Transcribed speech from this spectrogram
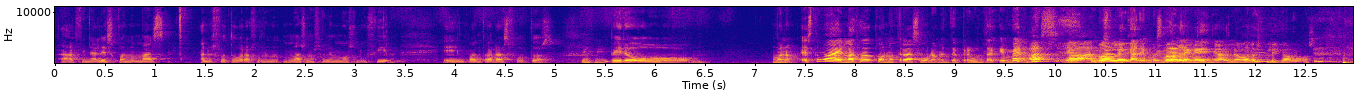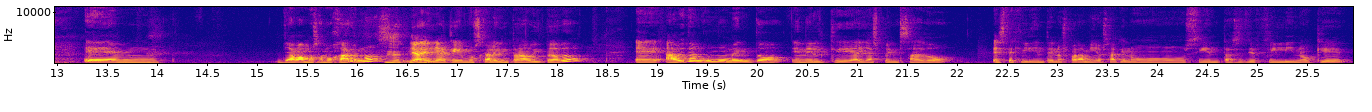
o sea, al final es cuando más a los fotógrafos más nos solemos lucir en cuanto a las fotos, pero bueno, esto va enlazado con otra seguramente pregunta que me hagas, ya lo vale, explicaremos. Vale, venga, luego lo explicamos. Em, ya vamos a mojarnos, ya, ya que hemos calentado y todo. Eh, ¿Ha habido algún momento en el que hayas pensado, este cliente no es para mí? O sea, que no sientas ese feeling o que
